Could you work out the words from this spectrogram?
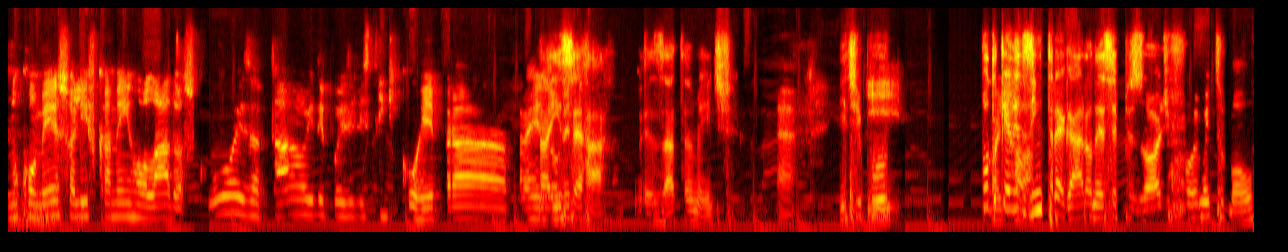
no começo ali fica meio enrolado as coisas tal, e depois eles têm que correr pra, pra Pra resolver. encerrar. Exatamente. É. E tipo, E, tudo que eles falar. entregaram nesse episódio foi muito bom.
